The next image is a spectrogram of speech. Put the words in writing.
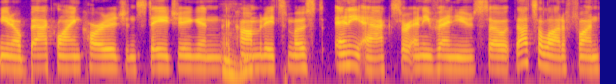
you know backline cartage and staging, and mm-hmm. accommodates most any acts or any venues. So that's a lot of fun.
